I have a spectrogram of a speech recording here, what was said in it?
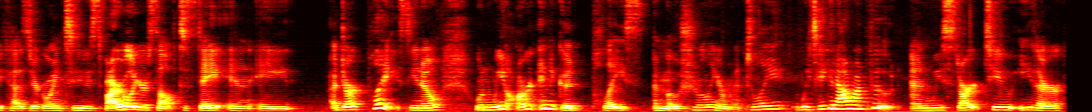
because you're going to spiral yourself to stay in a a dark place you know? When we aren't in a good place emotionally or mentally we take it out on food and we start to either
